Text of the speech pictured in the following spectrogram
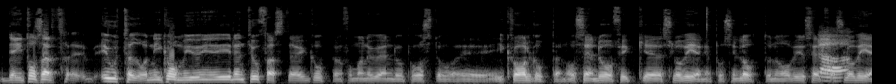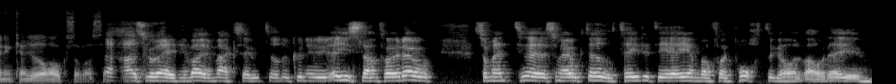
Det är ju trots allt otur. Ni kommer ju i den tuffaste gruppen får man nu ändå påstå eh, i kvalgruppen. Och sen då fick eh, Slovenien på sin lott och nu har vi ju sett ja. vad Slovenien kan göra också. Va? Så. Ja, Slovenien var ju max otur. Du kunde ju, Island får ju då, som, ett, eh, som åkte ur tidigt i EM, de får Portugal va? och det är ju, mm.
